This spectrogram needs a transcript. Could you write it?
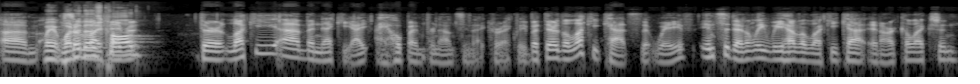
Um, Wait, what are those called? favorite- They're Lucky uh, Maneki. I, I hope I'm pronouncing that correctly, but they're the lucky cats that wave. Incidentally, we have a lucky cat in our collection.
